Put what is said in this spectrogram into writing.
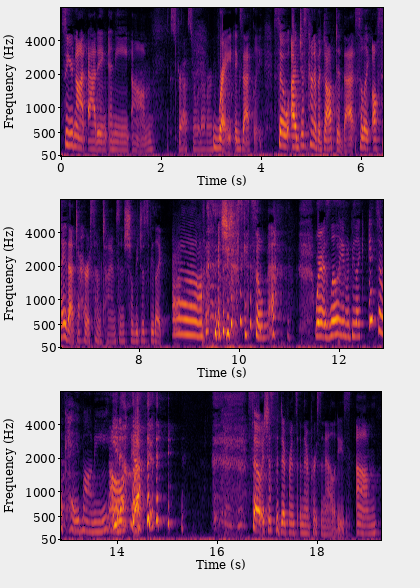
so you're not adding any um Stress or whatever. Right, exactly. So I've just kind of adopted that. So like I'll say that to her sometimes and she'll be just be like, and she just gets so mad. Whereas Lillian would be like, It's okay, mommy. You know? yeah. So it's just the difference in their personalities. Um,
